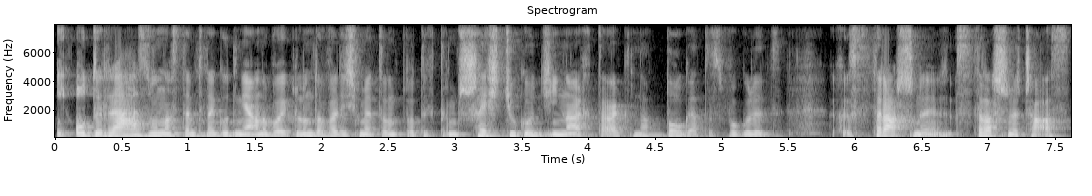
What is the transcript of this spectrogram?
I od razu następnego dnia, no bo jak lądowaliśmy to po tych tam sześciu godzinach, tak, na Boga, to jest w ogóle straszny, straszny czas,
